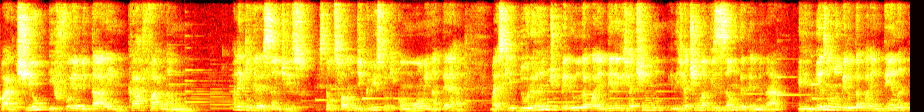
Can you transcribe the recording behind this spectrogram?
partiu e foi habitar em Cafarnaum. Olha que interessante isso. Estamos falando de Cristo aqui como homem na terra, mas que durante o período da quarentena ele já tinha, ele já tinha uma visão determinada. Ele mesmo no período da quarentena,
